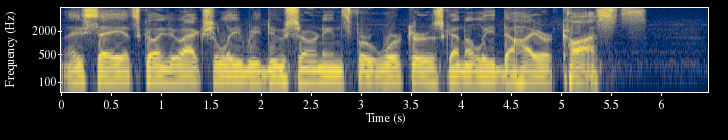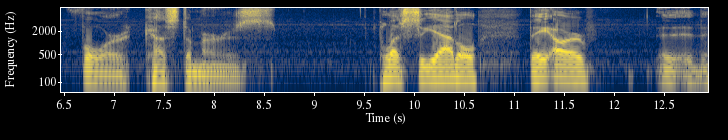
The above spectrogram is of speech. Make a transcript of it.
they say it's going to actually reduce earnings for workers, going to lead to higher costs for customers. Plus, Seattle, they are. Uh,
